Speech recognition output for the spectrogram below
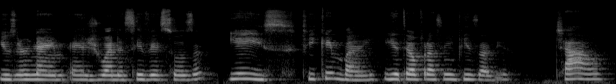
username é Joana CV Souza. E é isso, fiquem bem e até ao próximo episódio. Tchau!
